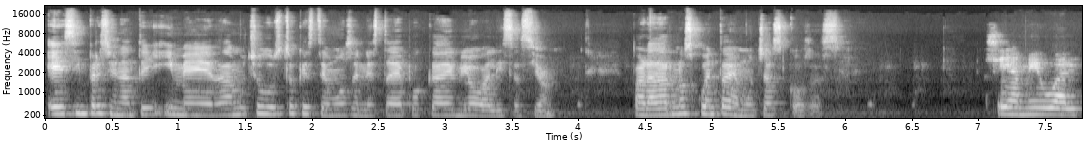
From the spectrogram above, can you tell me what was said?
es impresionante y me da mucho gusto que estemos en esta época de globalización, para darnos cuenta de muchas cosas. Sí, a mí igual.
